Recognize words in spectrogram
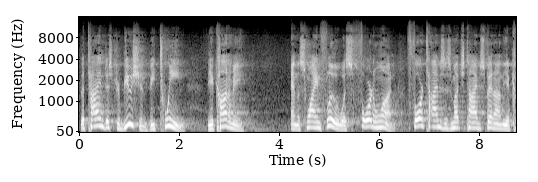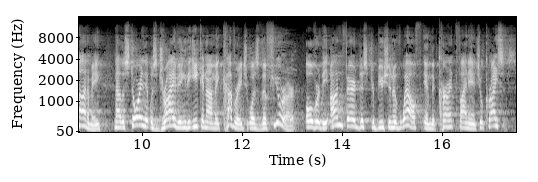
The time distribution between the economy and the swine flu was four to one four times as much time spent on the economy. Now, the story that was driving the economic coverage was the furor over the unfair distribution of wealth in the current financial crisis.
